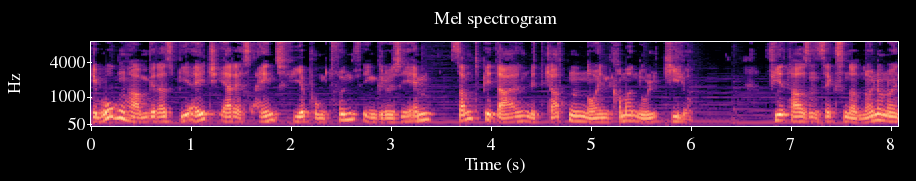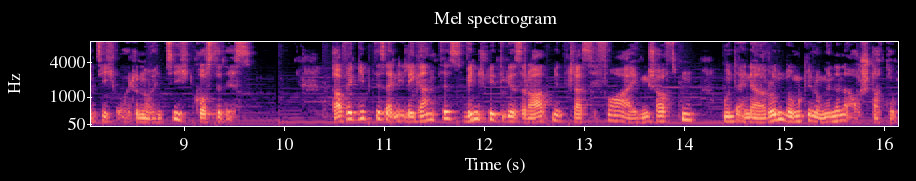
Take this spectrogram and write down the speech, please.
Gewogen haben wir das BH RS1 4.5 in Größe M samt Pedalen mit glatten 9,0 Kilo. 4.699,90 Euro kostet es. Dafür gibt es ein elegantes, windschnittiges Rad mit Klasse V-Eigenschaften und einer rundum gelungenen Ausstattung.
